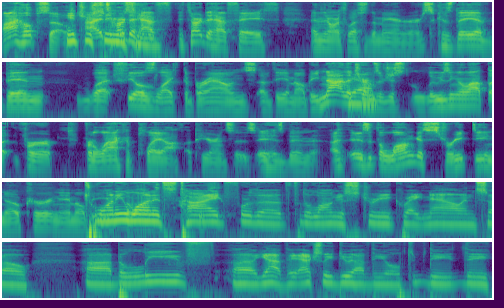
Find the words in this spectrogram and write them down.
I hope so. Interesting. It's hard to, to have. It's hard to have faith in the Northwest of the Mariners because they have been what feels like the Browns of the MLB. Not in the yeah. terms of just losing a lot, but for for lack of playoff appearances, it has been. Uh, is it the longest streak? Do you know, Kurt, in MLB? Twenty one. It's tied for the for the longest streak right now, and so uh, I believe, uh, yeah, they actually do have the old the the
